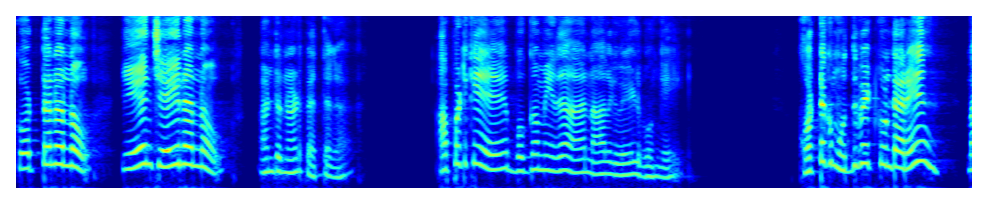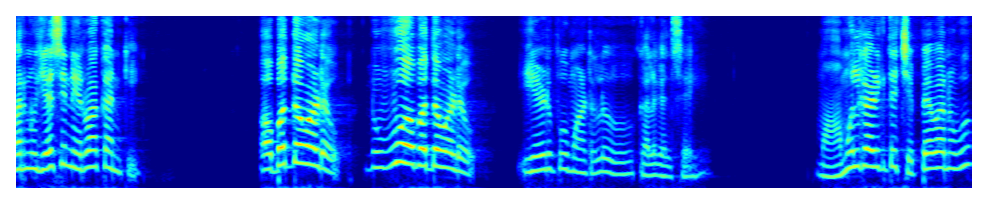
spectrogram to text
కొట్టనన్నావు ఏం చేయనన్నావు? అంటున్నాడు పెద్దగా. అప్పటికే బుగ్గ మీద నాలుగు వేళ్ళు బొంగాయి. కొట్టకు ముద్దు పెట్టుకుంటారే? మరి నువ్వు చేసిన నిర్వాకానికి. అబద్ధం ఆడావు నువ్వు అబద్ధం ఆడావు ఏడుపు మాటలు కలగలిశాయి. మామూలుగా అడిగితే చెప్పేవా నువ్వు?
